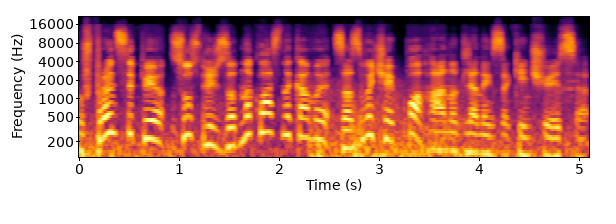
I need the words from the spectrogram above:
В принципі, зустріч з однокласниками зазвичай погано для них закінчується.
